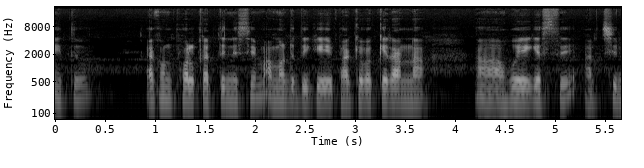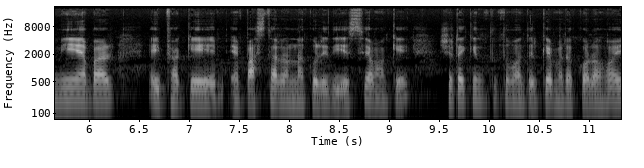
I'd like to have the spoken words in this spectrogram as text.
এই তো, এখন ফল কাটতে নিছি আমার ওদিকে ফাঁকে ফাঁকে রান্না হয়ে গেছে। আর মেয়ে আবার এই ফাঁকে পাস্তা রান্না করে দিয়েছে আমাকে। সেটা কিন্তু তোমাদের ক্যামেরা করা হয়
